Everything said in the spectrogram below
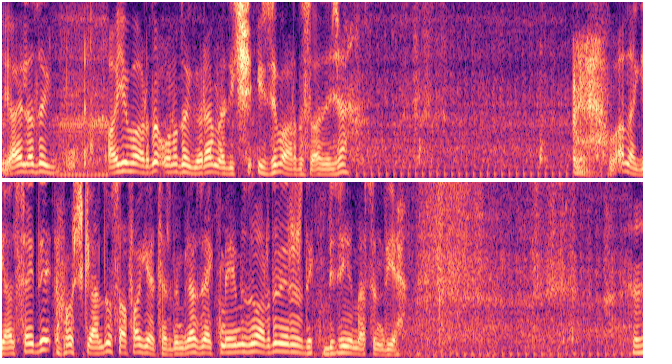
Yaylada ayı vardı onu da göremedik. İzi vardı sadece. Valla gelseydi hoş geldin safa getirdim. Biraz ekmeğimiz vardı verirdik bizi yemesin diye.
